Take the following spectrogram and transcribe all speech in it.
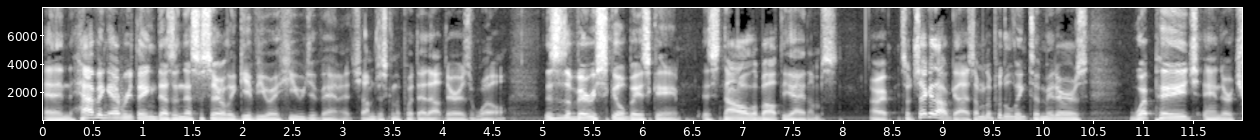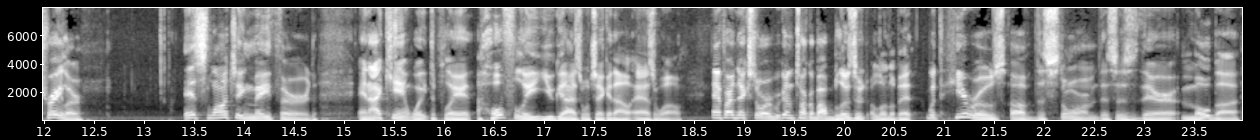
And having everything doesn't necessarily give you a huge advantage. I'm just going to put that out there as well. This is a very skill based game. It's not all about the items. All right, so check it out, guys. I'm going to put a link to Midair's webpage and their trailer. It's launching May 3rd, and I can't wait to play it. Hopefully, you guys will check it out as well. And for our next story, we're going to talk about Blizzard a little bit with Heroes of the Storm. This is their MOBA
